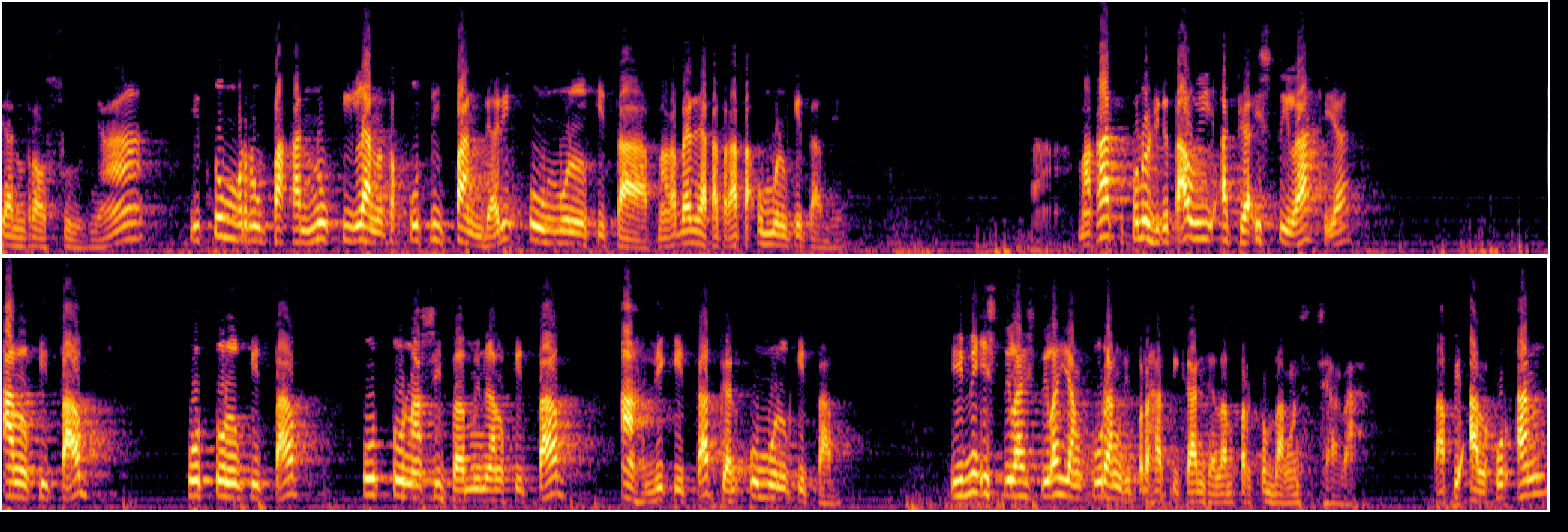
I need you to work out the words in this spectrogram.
dan rasulnya itu merupakan nukilan atau kutipan dari umul kitab. Maka tadi ada kata-kata umul kitab ya. Nah, maka perlu diketahui ada istilah ya Alkitab, utul kitab, utu nasibah minal kitab, ahli kitab, dan umul kitab. Ini istilah-istilah yang kurang diperhatikan dalam perkembangan sejarah. Tapi Al-Quran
